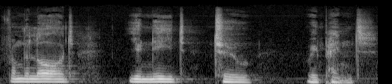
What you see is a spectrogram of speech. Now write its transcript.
from the Lord, you need to repent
